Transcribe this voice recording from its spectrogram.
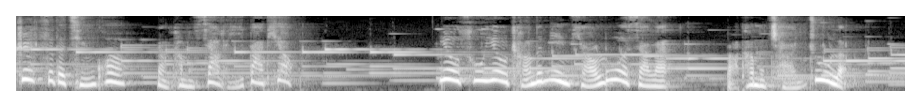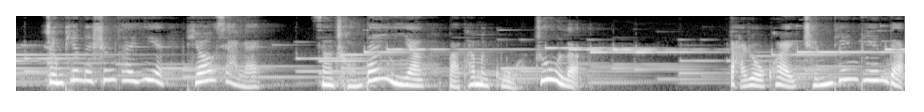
这次的情况让他们吓了一大跳，又粗又长的面条落下来，把他们缠住了。整片的生菜叶飘下来，像床单一样把它们裹住了。大肉块沉甸甸的，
